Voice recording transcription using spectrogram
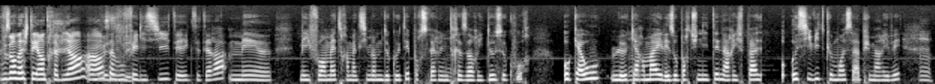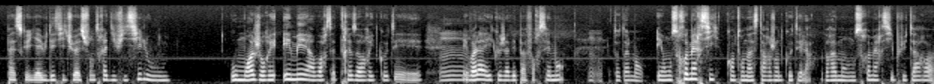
Vous en achetez un très bien. hein, ça vous félicite, et etc. Mais, euh, mais il faut en mettre un maximum de côté pour se faire une Mm. trésorerie de secours au cas où le Mm. karma et les opportunités n'arrivent pas au- aussi vite que moi ça a pu m'arriver. Mm. Parce qu'il y a eu des situations très difficiles où, où moi j'aurais aimé avoir cette trésorerie de côté et, Mm. et voilà et que j'avais pas forcément. Mm, mm, Totalement. Et on se remercie quand on a cet argent de côté là. Vraiment, on se remercie plus tard euh,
